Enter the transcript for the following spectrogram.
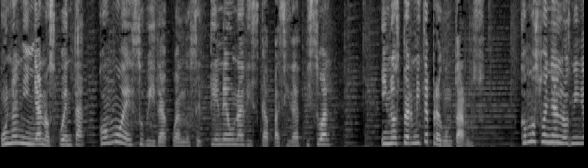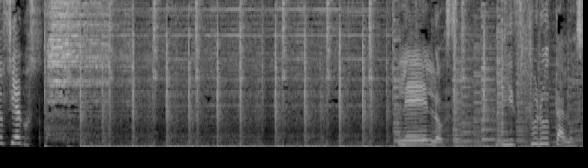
Una niña nos cuenta cómo es su vida cuando se tiene una discapacidad visual y nos permite preguntarnos, ¿cómo sueñan los niños ciegos? Léelos, disfrútalos,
